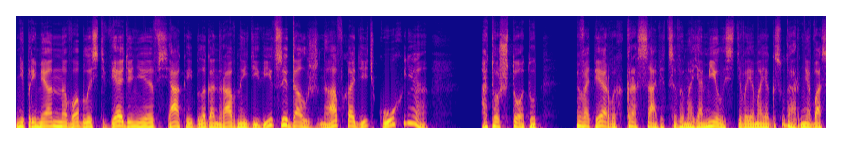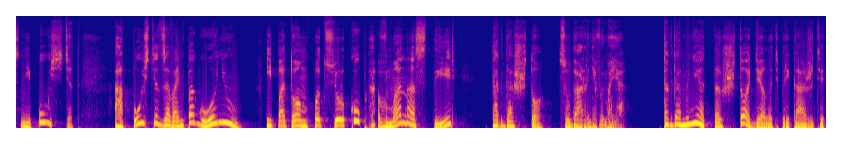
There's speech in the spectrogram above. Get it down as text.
непременно в область ведения всякой благонравной девицы должна входить кухня. А то что тут... Во-первых, красавица вы моя, милостивая моя государня, вас не пустят, а пустят за вами погоню и потом под сюркуп в монастырь. Тогда что, сударыня вы моя? Тогда мне-то что делать прикажете?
